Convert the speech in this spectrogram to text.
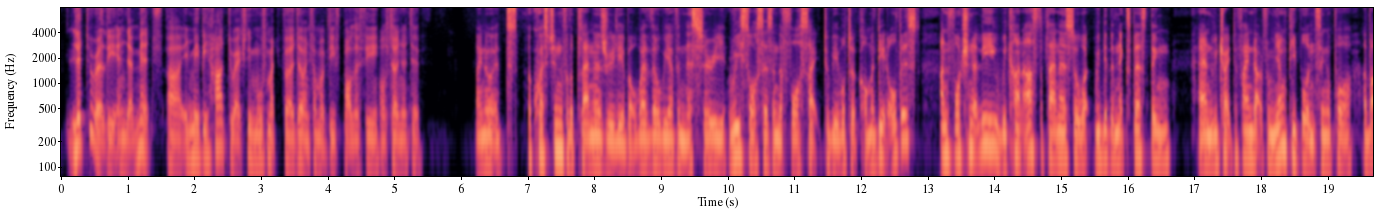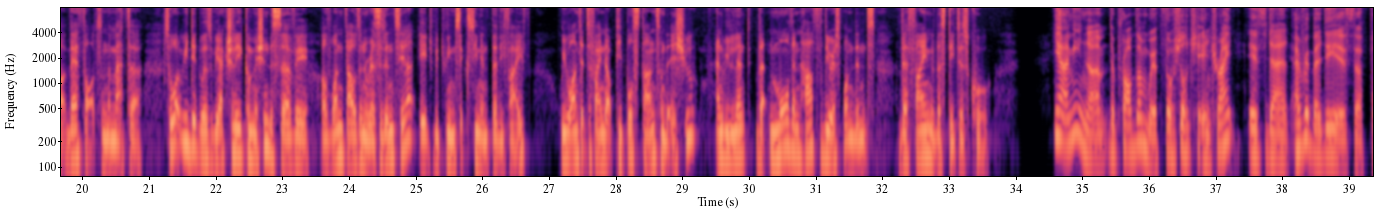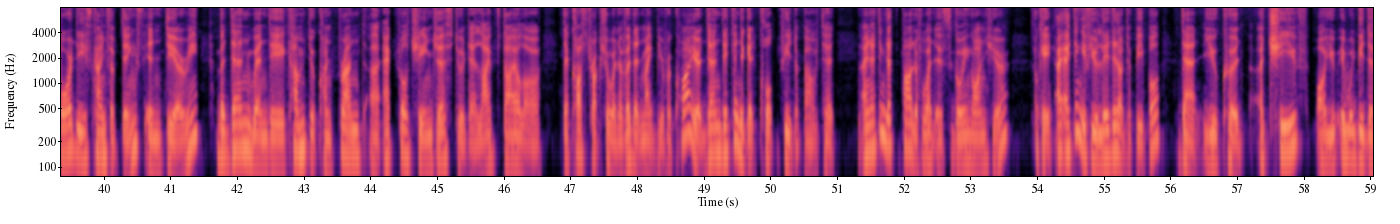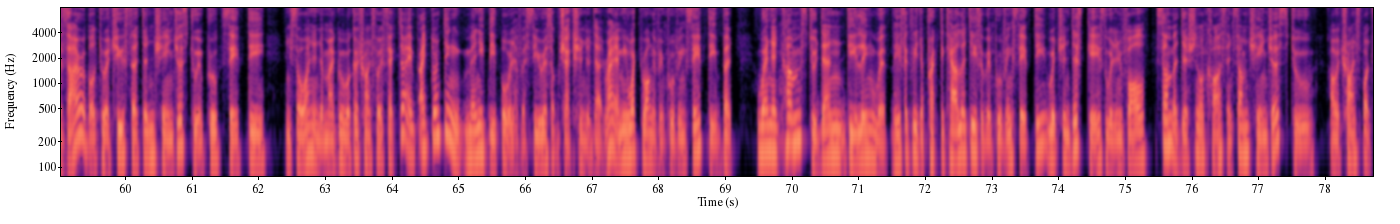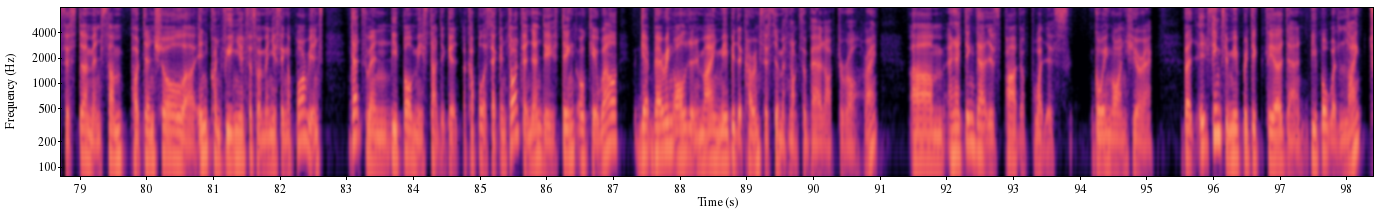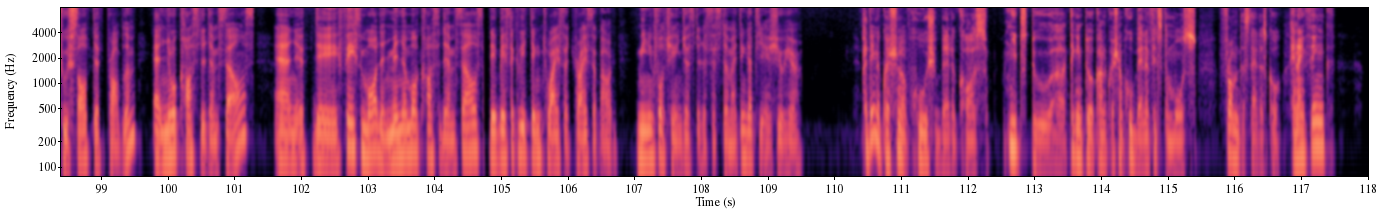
literally in their midst, uh, it may be hard to actually move much further on some of these policy alternatives. I know it's a question for the planners really about whether we have the necessary resources and the foresight to be able to accommodate all this. Unfortunately, we can't ask the planners, so what we did the next best thing, and we tried to find out from young people in Singapore about their thoughts on the matter. So what we did was we actually commissioned a survey of 1,000 residents here, aged between 16 and 35. We wanted to find out people's stance on the issue, and we learnt that more than half of the respondents, they're fine with the status quo. Yeah, I mean, um, the problem with social change, right, is that everybody is uh, for these kinds of things in theory, but then when they come to confront uh, actual changes to their lifestyle or their cost structure, whatever that might be required, then they tend to get cold feet about it. And I think that's part of what is going on here. Okay, I, I think if you laid it out to people that you could achieve or you, it would be desirable to achieve certain changes to improve safety and so on and the migrant worker transport sector, I, I don't think many people would have a serious objection to that, right? I mean, what's wrong with improving safety? But when it comes to then dealing with basically the practicalities of improving safety, which in this case would involve some additional costs and some changes to our transport system and some potential uh, inconveniences for many Singaporeans, that's when people may start to get a couple of second thoughts and then they think, okay, well, get bearing all that in mind, maybe the current system is not so bad after all, right? Um, and I think that is part of what is going on here. But it seems to me pretty clear that people would like to solve this problem at no cost to themselves. And if they face more than minimal cost to themselves, they basically think twice or thrice about meaningful changes to the system. I think that's the issue here. I think the question of who should bear the cost needs to uh, take into account the question of who benefits the most from the status quo. And I think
